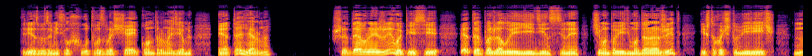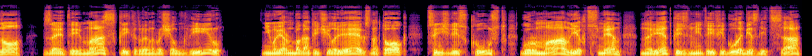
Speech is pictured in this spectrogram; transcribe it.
— трезво заметил Худ, возвращая контур на землю. Это верно. Шедевры живописи — это, пожалуй, единственное, чем он, по-видимому, дорожит и что хочет уберечь. Но за этой маской, которую он обращал к миру, неимоверно богатый человек, знаток, ценитель искусств, гурман, яхтсмен, на редкость знаменитая фигура без лица,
